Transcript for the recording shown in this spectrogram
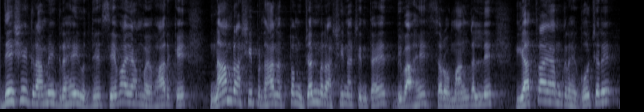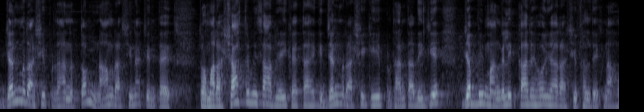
देशे, ग्रामे ग्रह युद्धे, सेवायाम, व्यवहार के नाम राशि प्रधानत्व जन्म राशि न चिंतित, विवाहे, सर्वमांगल्य, यात्रायाम ग्रह गोचरे, जन्म राशि प्रधानत्व नाम राशि न चिंतित। तो हमारा शास्त्र भी साहब यही कहता है कि जन्म राशि की ही प्रधानता दीजिए, जब भी मांगलिक कार्य हो या राशिफल देखना हो।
